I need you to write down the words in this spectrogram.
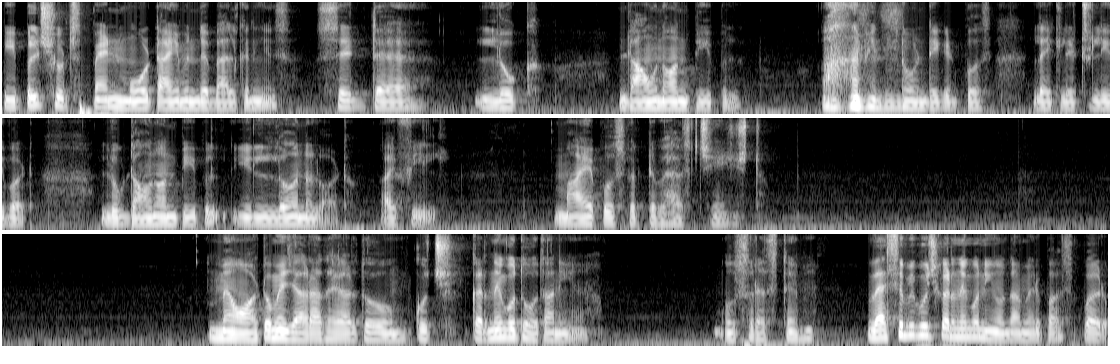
people should spend more time in the balconies sit the look down on people I mean don't take it बस like literally but look down on people you learn a lot I feel my perspective has changed मैं ऑटो में जा रहा था यार तो कुछ करने को तो होता नहीं है। उस रास्ते में। वैसे भी कुछ करने को नहीं होता मेरे पास, पर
